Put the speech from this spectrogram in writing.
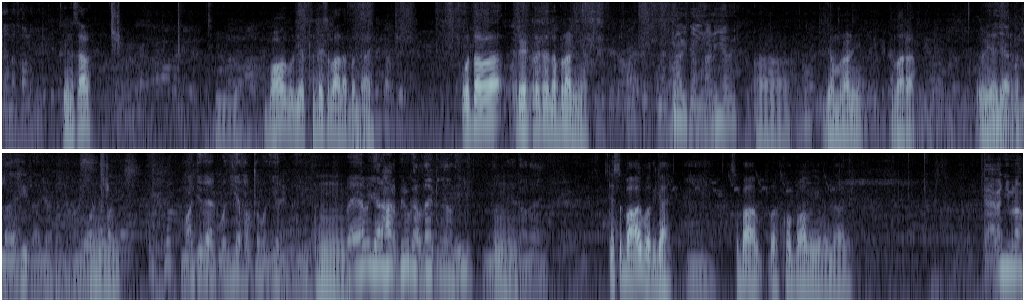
ਤਿੰਨ ਸਾਲ ਵੀ। 3 ਸਾਲ? ਠੀਕ ਹੈ। ਬਹੁਤ ਵਧੀਆ ਠੰਡੇ ਸੁਭਾਅ ਦਾ ਬੰਦਾ ਹੈ ਉਹਦਾ ਰੇਡਰ ਕੇ ਲੱਭਣਾ ਨਹੀਂ ਆ। ਲੱਭਣਾ ਵੀ ਜੰਮਣਾ ਨਹੀਂ ਹਾਂ ਜੰਮਣਾ ਨਹੀਂ ਦੁਬਾਰਾ। ਉਹ ਹੀਰਾ ਜੱਟ ਨਾਲ। ਮੱਝ ਦਾ ਇੱਕ ਵਧੀਆ ਸਭ ਤੋਂ ਵਧੀਆ ਰੇਡਰ ਹੀ ਹੈ। ਹੂੰ। ਵੈਸੇ ਵੀ ਯਾਰ ਹਲਪ ਵੀ ਕਰਦਾ ਕਈਆਂ ਦੀ। ਇਦਾਂ ਦਾ ਹੈ। ਤੇ ਸੁਭਾਅ ਵੀ ਵਧੀਆ ਹੈ। ਸੁਭਾਅ ਵਰਖੋਂ ਬਹੁਤ ਵਧੀਆ ਬੰਦਾ ਹੈ। ਕਿਵੇਂ ਜੀਵਨਾ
